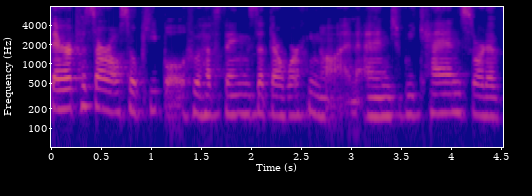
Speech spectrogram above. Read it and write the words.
therapists are also people who have things that they're working on and we can sort of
